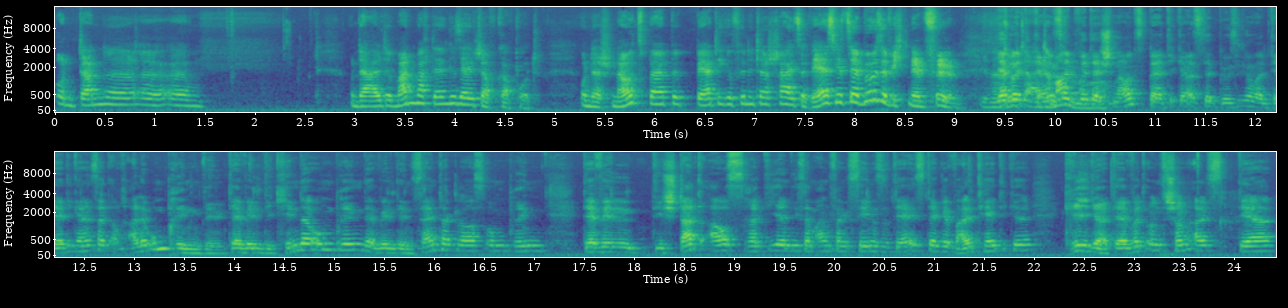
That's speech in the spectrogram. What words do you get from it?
und dann äh, äh, ähm, und der alte Mann macht deren Gesellschaft kaputt. Und der Schnauzbärtige findet das scheiße. Wer ist jetzt der Bösewicht in dem Film? ja aber der alte ganze Mann, Zeit wird der Schnauzbärtige als der Bösewicht, weil der die ganze Zeit auch alle umbringen will. Der will die Kinder umbringen, der will den Santa Claus umbringen, der will die Stadt ausradieren, die es am Anfang sehen. Also der ist der gewalttätige Krieger. Der wird uns schon als der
